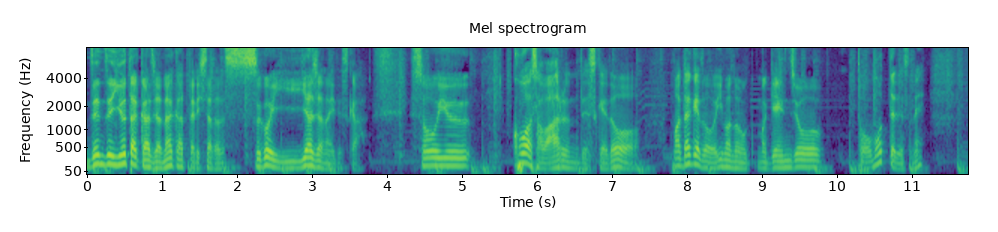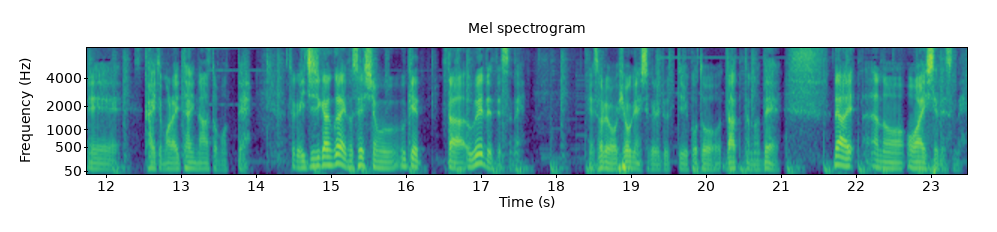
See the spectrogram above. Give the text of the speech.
全然豊かじゃなかったりしたらすごい嫌じゃないですか。そういう怖さはあるんですけど、まあ、だけど今の、現状と思ってですね、えー書いてもらいたいなと思って。それから1時間ぐらいのセッションを受けた上でですねそれを表現してくれるっていうことだったのでであのお会いしてですね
